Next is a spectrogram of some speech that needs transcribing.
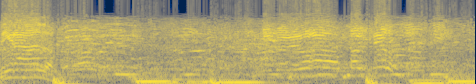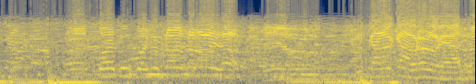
Estoy grabando. A al cielo. Esto es sueño, en realidad. Cabrón lo que hace.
